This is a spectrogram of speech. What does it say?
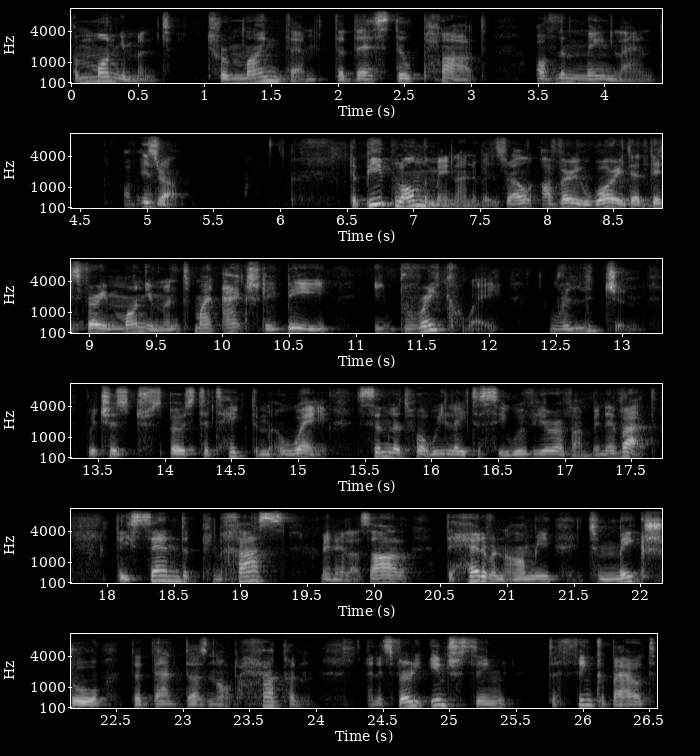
a monument to remind them that they're still part of the mainland of Israel. The people on the mainland of Israel are very worried that this very monument might actually be a breakaway religion, which is supposed to take them away, similar to what we later see with Yeravam ben Nevat. They send Pinchas ben Elazar, the head of an army, to make sure that that does not happen. And it's very interesting to think about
